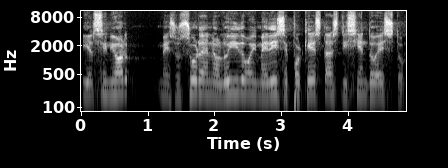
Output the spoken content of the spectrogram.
y el Señor me susurra en el oído y me dice, ¿por qué estás diciendo esto?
